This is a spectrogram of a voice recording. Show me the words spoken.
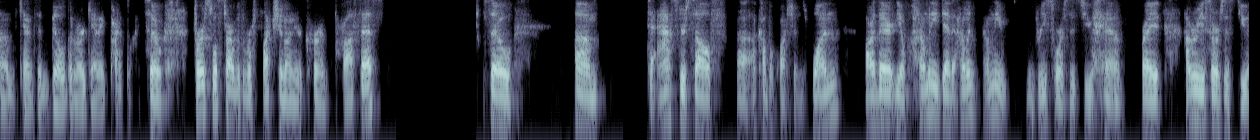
um, candidates and build an organic pipeline. So first, we'll start with a reflection on your current process. So um, to ask yourself uh, a couple questions. One, are there you know how many dead how many how many resources do you have right? How many resources do you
